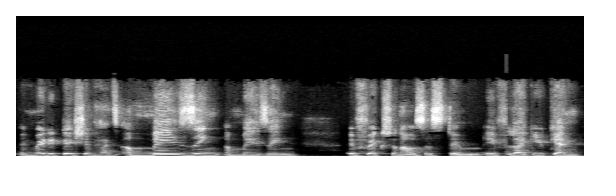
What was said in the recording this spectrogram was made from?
And meditation has amazing, amazing effects on our system. If, like, you can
